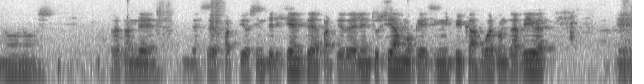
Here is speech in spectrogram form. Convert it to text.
no, nos, nos tratan de, de hacer partidos inteligentes a partir del entusiasmo que significa jugar contra River. Eh,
